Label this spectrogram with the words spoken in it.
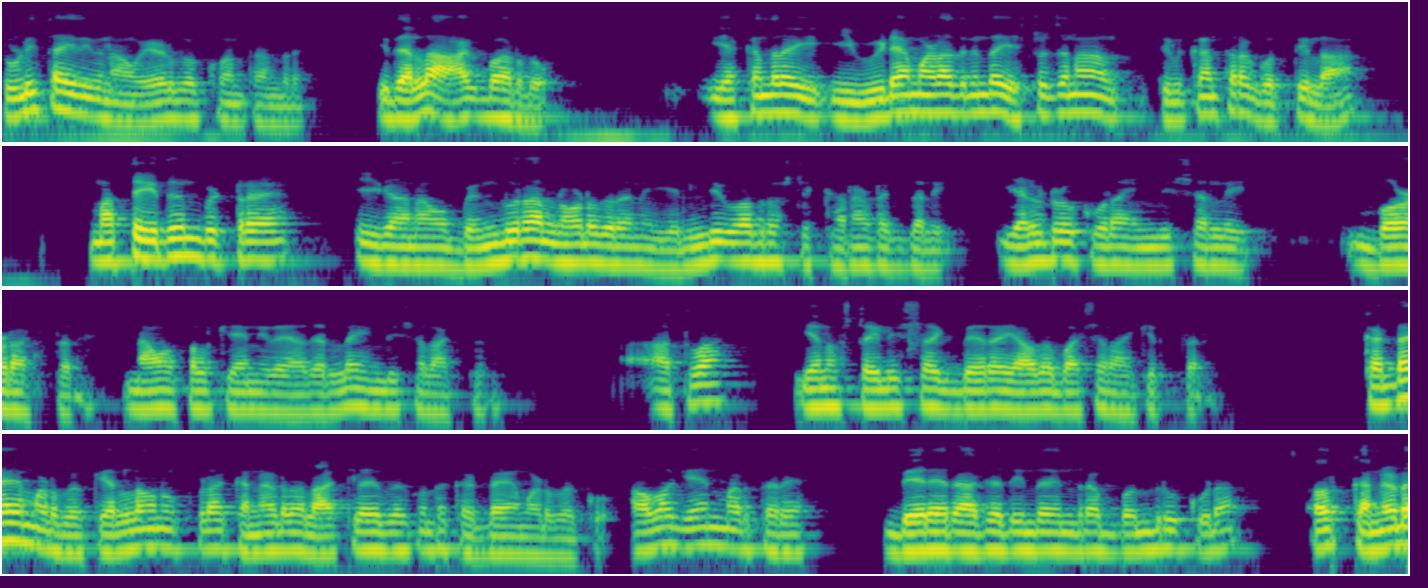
ತುಳಿತಾ ಇದ್ದೀವಿ ನಾವು ಹೇಳಬೇಕು ಅಂತಂದರೆ. ಇದೆಲ್ಲ ಆಗಬಾರ್ದು. ಯಾಕಂದರೆ ಈ ವಿಡಿಯೋ ಮಾಡೋದ್ರಿಂದ ಎಷ್ಟು ಜನ ತಿಳ್ಕೊಂತಾರ ಗೊತ್ತಿಲ್ಲ. ಮತ್ತು ಇದನ್ನು ಬಿಟ್ಟರೆ ಈಗ ನಾವು ಬೆಂಗಳೂರಲ್ಲಿ ನೋಡಿದ್ರೇ ಎಲ್ಲಿ ಹೋದ್ರೂ ಅಷ್ಟೇ ಕರ್ನಾಟಕದಲ್ಲಿ ಎಲ್ಲರೂ ಕೂಡ ಇಂಗ್ಲೀಷಲ್ಲಿ ಬೋರ್ಡ್ ಹಾಕ್ತಾರೆ ನಾಮಫಲಕ ಏನಿದೆ ಅದೆಲ್ಲ ಇಂಗ್ಲೀಷಲ್ಲಿ ಹಾಕ್ತಾರೆ ಅಥವಾ ಏನೋ ಸ್ಟೈಲಿಶ್ ಆಗಿ ಬೇರೆ ಯಾವುದೋ ಭಾಷೆಲಿ ಹಾಕಿರ್ತಾರೆ. ಕಡ್ಡಾಯ ಮಾಡಬೇಕು. ಎಲ್ಲವನ್ನೂ ಕೂಡ ಕನ್ನಡದಲ್ಲಿ ಹಾಕ್ಲೇಬೇಕು ಅಂತ ಕಡ್ಡಾಯ ಮಾಡಬೇಕು. ಅವಾಗ ಏನು ಮಾಡ್ತಾರೆ? ಬೇರೆ ರಾಜ್ಯದಿಂದ ಇಂದ್ರ ಬಂದರೂ ಕೂಡ ಅವ್ರು ಕನ್ನಡ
